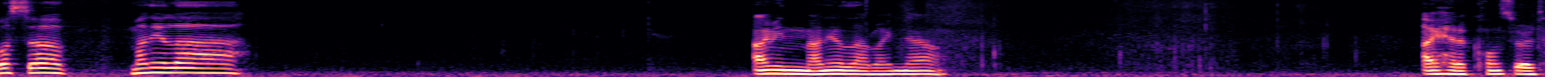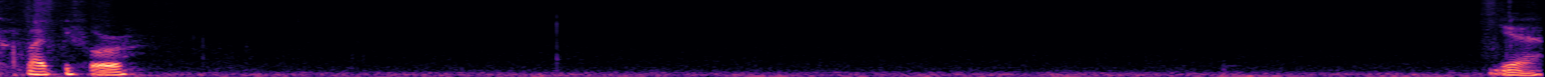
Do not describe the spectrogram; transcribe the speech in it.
What's up, Manila? I'm in Manila right now. I had a concert right before. Yeah.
